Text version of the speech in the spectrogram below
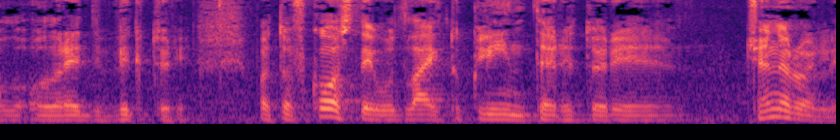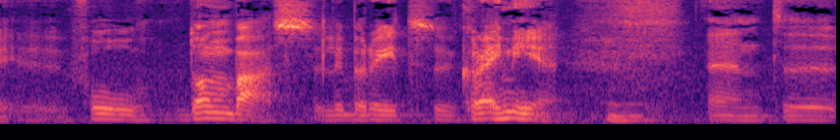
already victory. But of course, they would like to clean territory generally, uh, full Donbass, liberate uh, Crimea. Mm-hmm and uh,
